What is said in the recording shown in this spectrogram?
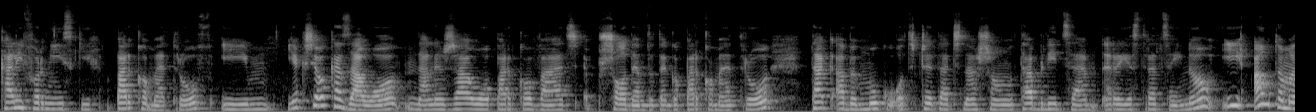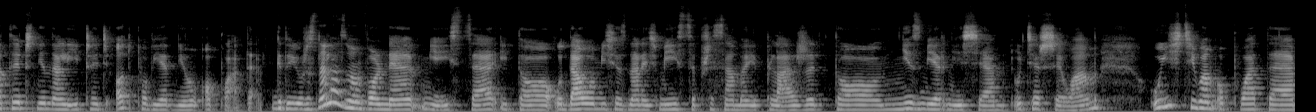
kalifornijskich parkometrów i jak się okazało, należało parkować przodem do tego parkometru, tak aby mógł odczytać naszą tablicę rejestracyjną i automatycznie naliczyć odpowiednią opłatę. Gdy już znalazłam wolne miejsce i to udało mi się znaleźć miejsce przy samej plaży, to niezmiernie się ucieszyłam uiściłam opłatę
